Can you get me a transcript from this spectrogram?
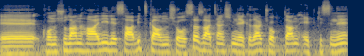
e, konuşulan haliyle sabit kalmış olsa zaten şimdiye kadar çoktan etkisini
